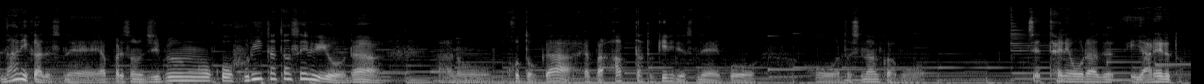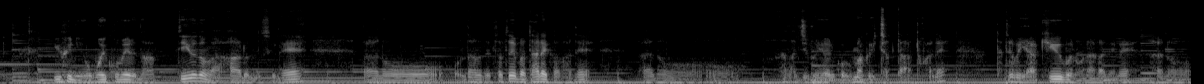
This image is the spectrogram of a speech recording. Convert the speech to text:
ー、何かですね、やっぱりその自分をこう奮い立たせるような、あのー、ことがやっぱりあった時にですね、こう、私なんかはもう、絶対に俺はやれるというふうに思い込めるなっていうのがあるんですよね。あのなので例えば誰かがねあのなんか自分よりこううまくいっちゃったとかね。例えば野球部の中でねあの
